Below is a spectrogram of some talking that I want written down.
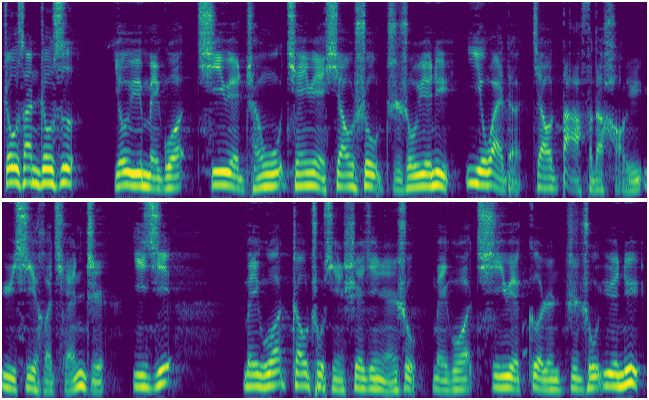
周三、周四。由于美国七月成屋签约销售指收月率意外的较大幅的好于预期和前值，以及美国周出行失业金人数、美国七月个人支出月率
